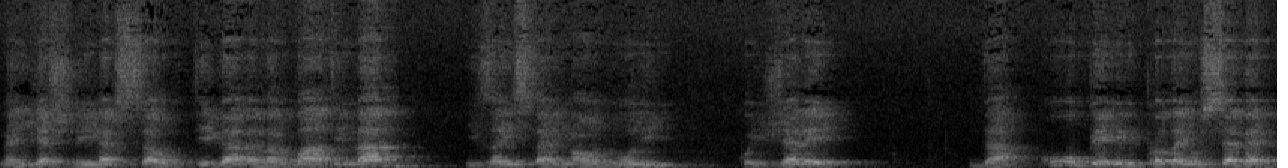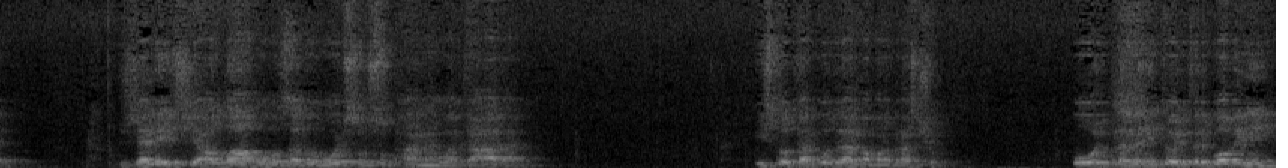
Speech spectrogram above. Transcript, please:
men ješri nefsa u tiga emarvati lan, i zaista ima od ljudi koji žele da kupe ili prodaju sebe želeći Allahovo zadovoljstvo subhanahu wa ta'ala. Isto tako, draga moja braćo, u plemenitoj trgovini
